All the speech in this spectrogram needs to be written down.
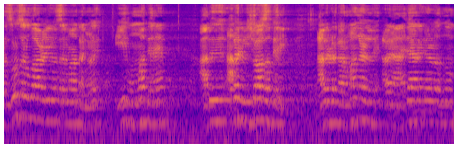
റസൂൽ അലൈഹി തങ്ങൾ ഈ ഉമ്മത്തിനെ അത് അവരുടെ വിശ്വാസത്തിൽ അവരുടെ കർമ്മങ്ങളിൽ അവരുടെ ആചാരങ്ങളിലൊന്നും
